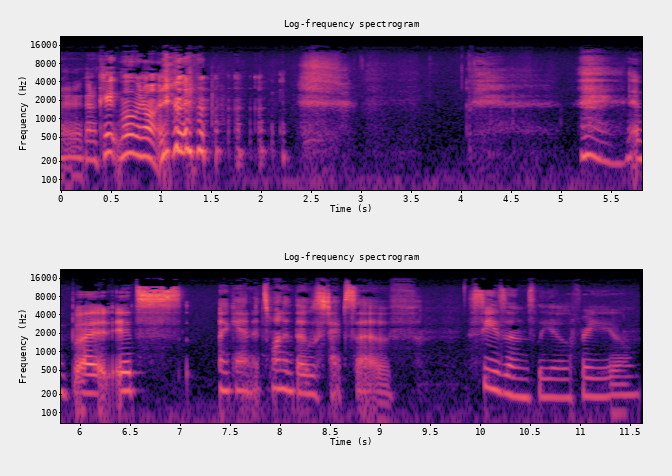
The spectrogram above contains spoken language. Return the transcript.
we're gonna keep moving on. but it's again, it's one of those types of seasons, Leo, for you,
